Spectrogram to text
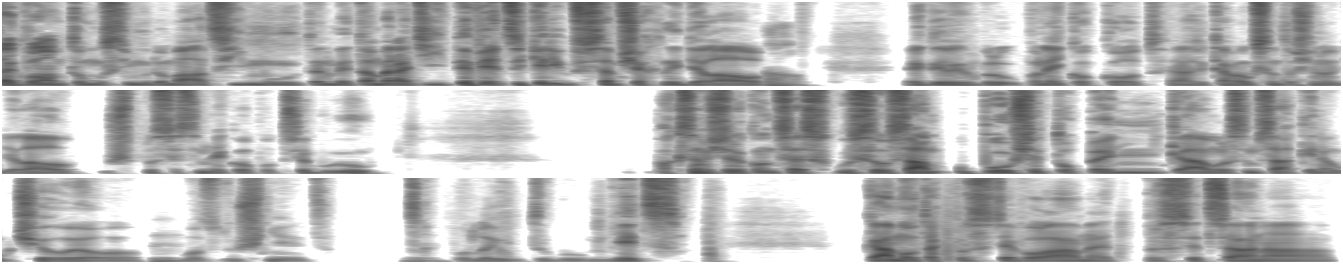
Tak volám tomu svýmu domácímu, ten mi tam radí ty věci, které už jsem všechny dělal. No. Jak kdybych byl úplný kokot. Já říkám, já už jsem to všechno dělal, už prostě jsem někoho potřebuju. Pak jsem ještě dokonce zkusil sám upouštět topení, kámo, to jsem se taky naučil, jo, Hmm. hmm. vzdušnit Hmm. podle YouTube, nic. Kámo, tak prostě voláme prostě třeba na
